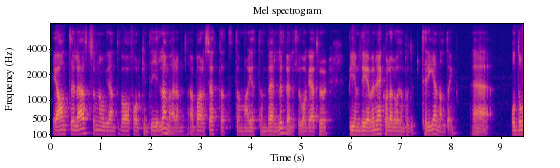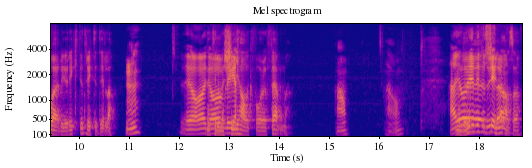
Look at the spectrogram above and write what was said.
Jag har inte läst så noggrant vad folk inte gillar med den. Jag har bara sett att de har gett den väldigt, väldigt låga. Jag tror BMDB när jag kollade låg den på typ 3 någonting. Eh, och då är det ju riktigt, riktigt illa. Mm. Ja, Men till och jag med blir... She-Hulk får 5. Ja. Ja. Nej, jag, du, är lite synd att, alltså?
